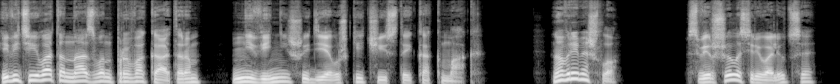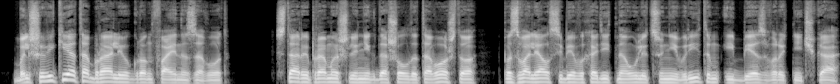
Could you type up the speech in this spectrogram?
и витиевато назван провокатором невиннейшей девушки, чистой как маг. Но время шло. Свершилась революция, большевики отобрали у Гронфайна завод, старый промышленник дошел до того, что позволял себе выходить на улицу невритым и без воротничка,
